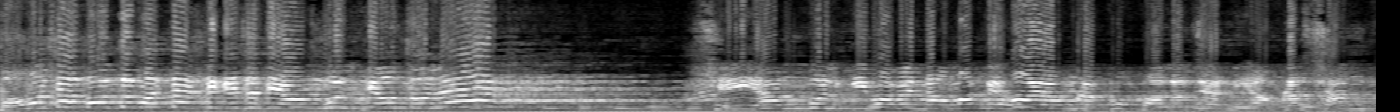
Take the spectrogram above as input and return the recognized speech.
মমতা বন্দ্যোপাধ্যায়ের দিকে যদি আঙ্গুল কেউ তোলে জানি আমরা শান্ত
